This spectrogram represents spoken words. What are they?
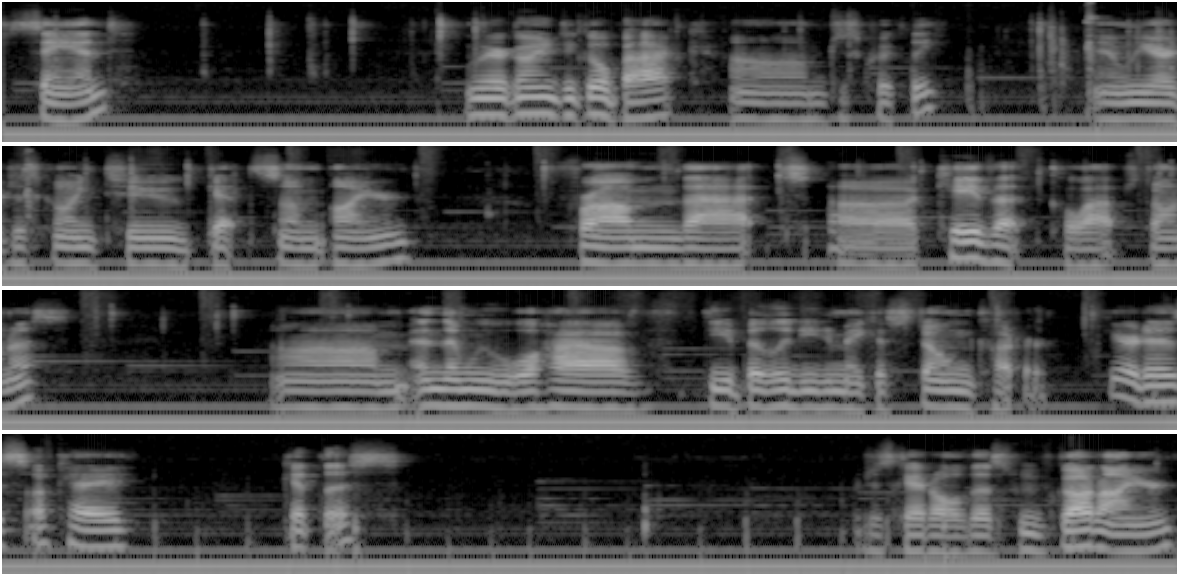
sand. We are going to go back um, just quickly. And we are just going to get some iron from that uh, cave that collapsed on us. Um, and then we will have the ability to make a stone cutter. Here it is. Okay. Get this. Just get all this. We've got iron.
